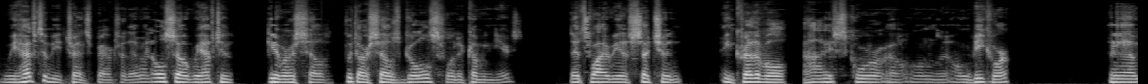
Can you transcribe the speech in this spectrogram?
We have to be transparent for them. And also we have to give ourselves, put ourselves goals for the coming years. That's why we have such an incredible high score on, on B Corp. Um,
